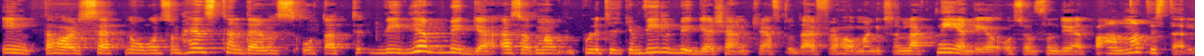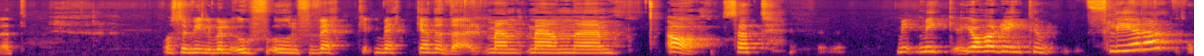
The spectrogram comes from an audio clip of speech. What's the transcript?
inte har sett någon som helst tendens åt att vilja bygga, alltså att man, politiken vill bygga kärnkraft och därför har man liksom lagt ner det och så funderat på annat istället. Och så vill väl Ulf, Ulf väck, väcka det där. Men, men eh, ja, så att jag har ringt till flera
